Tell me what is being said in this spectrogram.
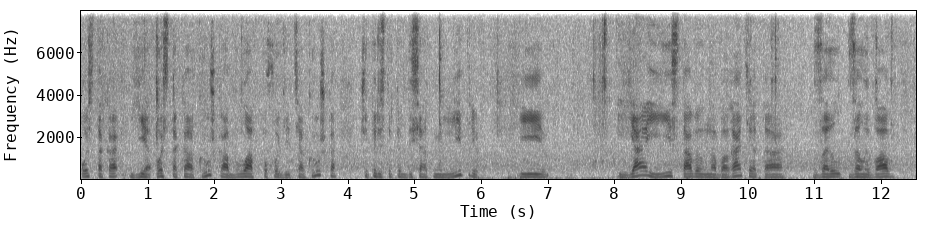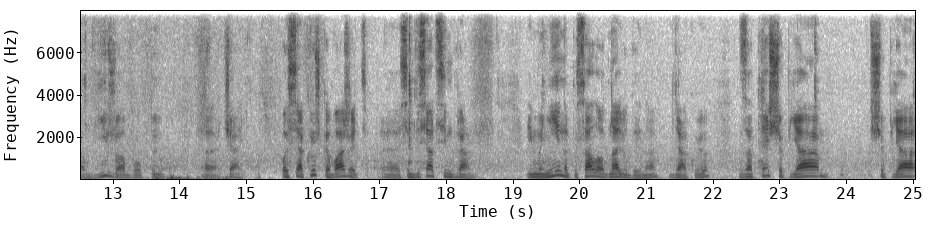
ось така, є ось така кружка, а була в поході ця кружка 450 мл, і, і я її ставив на багаття та заливав там, в їжу або пив е, чай. Ось ця кружка важить е, 77 грамів. І мені написала одна людина, дякую, за те, щоб я, щоб я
